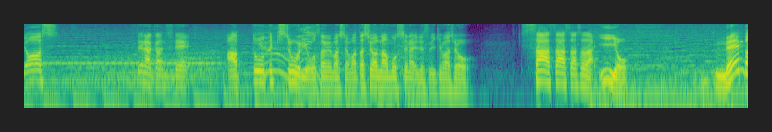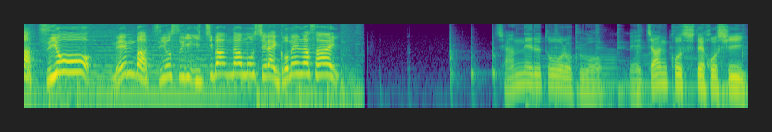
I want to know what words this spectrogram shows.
よし。ってな感じで圧倒的勝利を収めました。私は何もしてないです。行きましょう。さあさあさあさあいいよ。メンバー強ーメンバー強すぎ一番何もしてない。ごめんなさい。チャンネル登録をめちゃんこしてほしい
